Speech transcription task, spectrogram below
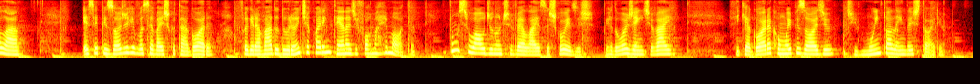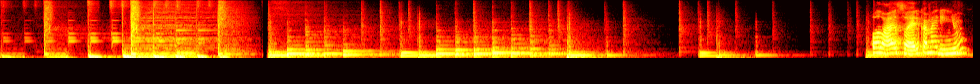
Olá! Esse episódio que você vai escutar agora foi gravado durante a quarentena de forma remota. Então, se o áudio não tiver lá essas coisas, perdoa a gente, vai? Fique agora com um episódio de Muito Além da História. Olá, eu sou Erika Marinho.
